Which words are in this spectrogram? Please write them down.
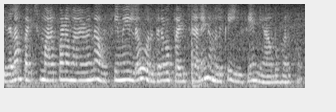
இதெல்லாம் படித்து மனப்பாடம் பண்ணணும்னு அவசியமே இல்லை. ஒரு தடவை படித்தாலே நம்மளுக்கு ஈஸியாக ஞாபகம் இருக்கும்.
